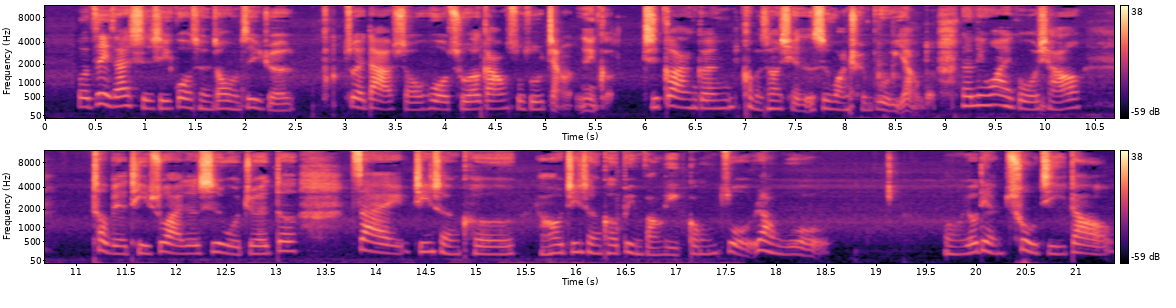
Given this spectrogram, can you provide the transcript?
我自己在实习过程中，我自己觉得最大的收获，除了刚刚叔叔讲的那个其实个案跟课本上写的是完全不一样的。那另外一个我想要特别提出来的是，我觉得在精神科，然后精神科病房里工作，让我嗯有点触及到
